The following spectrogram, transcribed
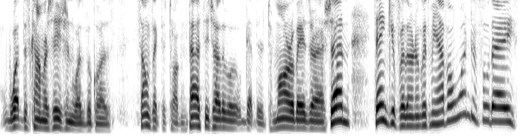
what this conversation was because it sounds like they're talking past each other. We'll get there tomorrow, Bezer Hashem. Thank you for learning with me. Have a wonderful day.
